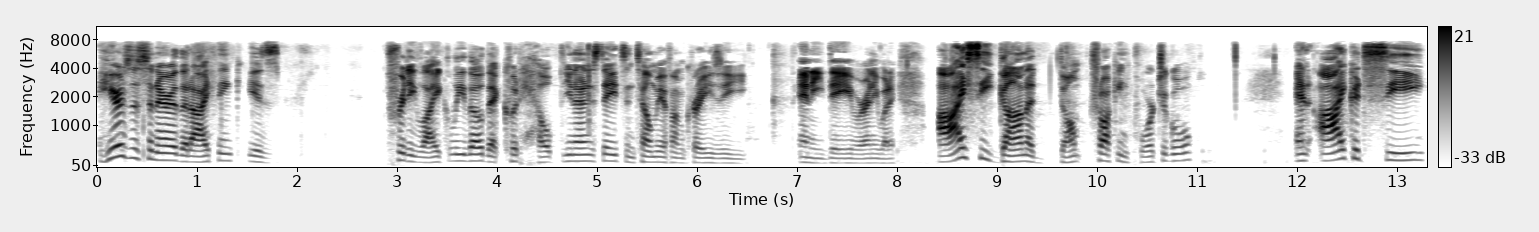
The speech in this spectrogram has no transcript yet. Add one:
here's a scenario that I think is pretty likely though that could help the United States and tell me if I'm crazy any Dave or anybody. I see Ghana dump trucking Portugal and I could see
